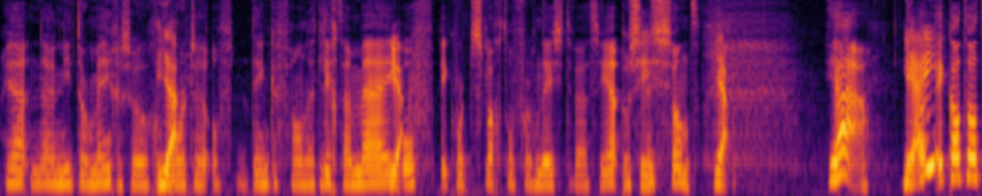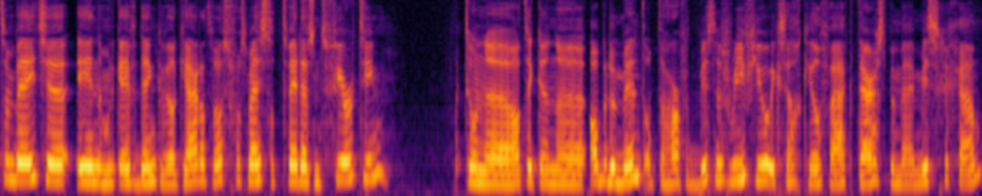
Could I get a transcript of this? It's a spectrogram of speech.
ja nou, niet door meegezogen Ja. worden of denken van het ligt aan mij Ja. of ik word slachtoffer van deze situatie. Ja, Precies. interessant. Ja. Ja. Jij? Ik, ik had dat een beetje in, moet ik even denken welk jaar dat was. Volgens mij is dat 2014. Toen eh, had ik een eh, abonnement op de Harvard Business Review. Ik zag ook heel vaak, daar is het bij mij misgegaan.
